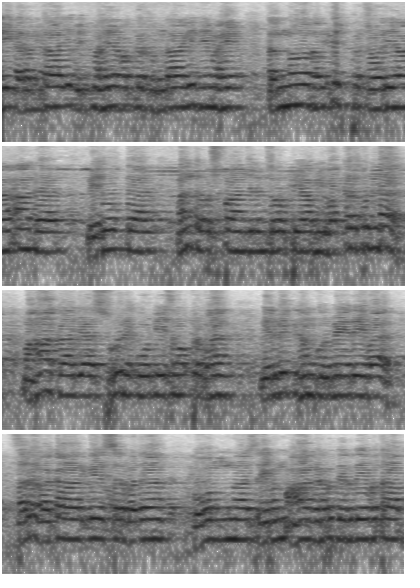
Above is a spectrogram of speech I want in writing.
एकदन्ताय विद्महे वक्रतुण्डाय धीमहि तन्नो दन्तिः प्रचोदयात् वेदोक्त मन्त्रपुष्पाञ्जलिं समर्पयामि वक्रतुण्ड महाकाय सूर्यकोटि समप्रभ निर्विघ्नं कुरु मे देव सर्वकार्ये सर्वदा ॐ श्रीमन्महागणपतिर्देवता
